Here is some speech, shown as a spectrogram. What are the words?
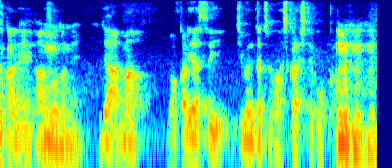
んかね、あ、うんそうだね。じゃあまあ、わかりやすい自分たちの話からしていこうか。うん、うん、うん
